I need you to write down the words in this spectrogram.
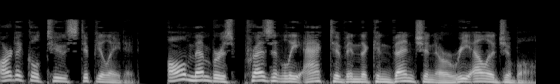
Article 2 stipulated, "All members presently active in the convention are re-eligible.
